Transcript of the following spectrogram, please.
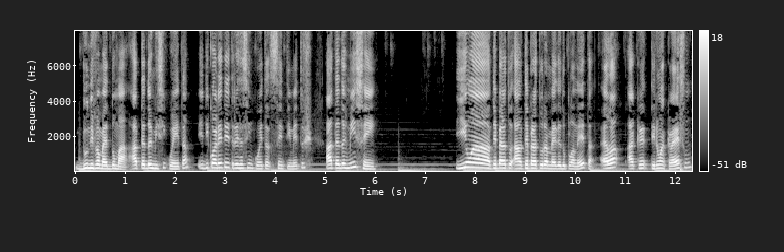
do nível médio do mar até 2050 e de 43 a 50 centímetros até 2100. E uma temperatura, a temperatura média do planeta, ela teria um acréscimo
